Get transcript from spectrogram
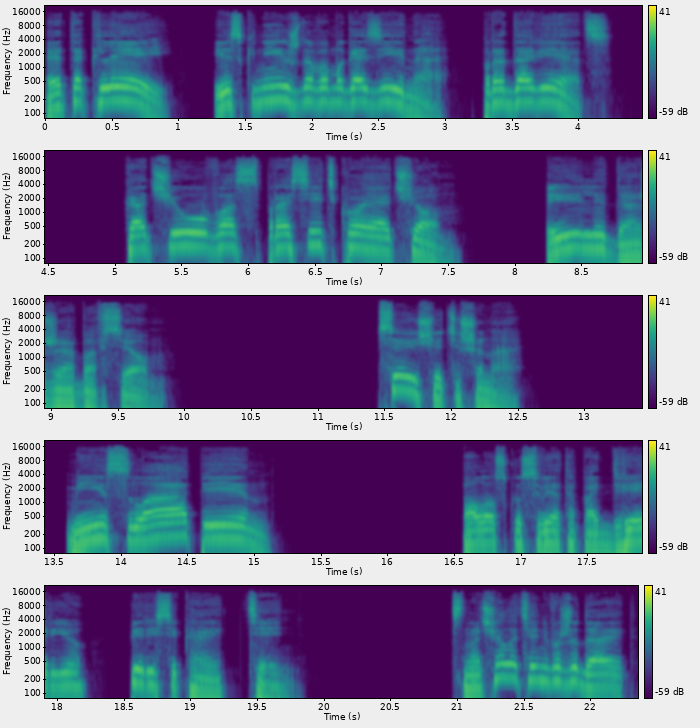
«Это Клей из книжного магазина, продавец. Хочу вас спросить кое о чем. Или даже обо всем». Все еще тишина. «Мисс Лапин!» Полоску света под дверью пересекает тень. Сначала тень выжидает,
